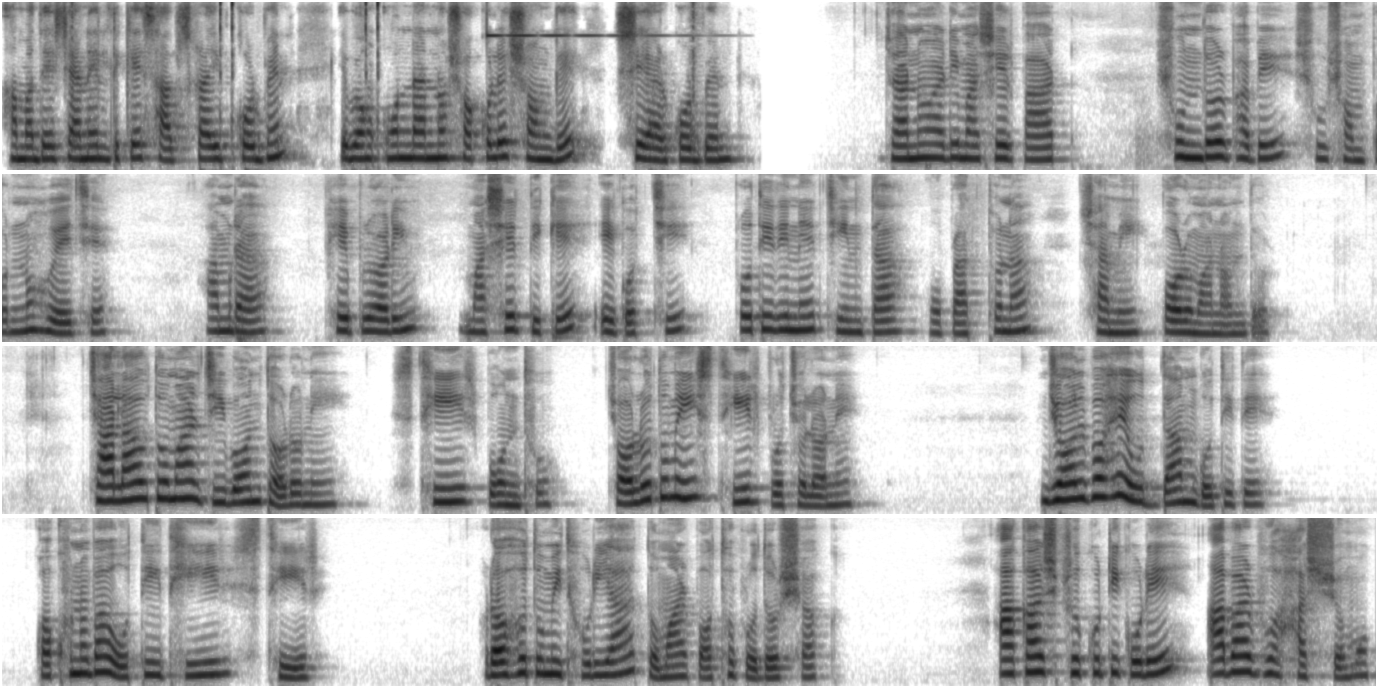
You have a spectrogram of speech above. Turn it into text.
আমাদের চ্যানেলটিকে সাবস্ক্রাইব করবেন এবং অন্যান্য সকলের সঙ্গে শেয়ার করবেন। জানুয়ারি মাসের পাঠ সুন্দরভাবে সুসম্পন্ন হয়েছে। আমরা ফেব্রুয়ারি মাসের দিকে এগোচ্ছি। প্রতিদিনের চিন্তা ও প্রার্থনা, স্বামী পরমানন্দর চালাও তোমার জীবন তরণী, স্থির বন্ধু। চলো তুমি স্থির প্রচলনে। জল বহে উদ্দাম গতিতে। কখনো বা অতি ধীর, স্থির। রহ তুমি ধরিয়া তোমার পথ প্রদর্শক। আকাশ ভ্রুকুটি করে আবার ভু হাস্যমুখ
